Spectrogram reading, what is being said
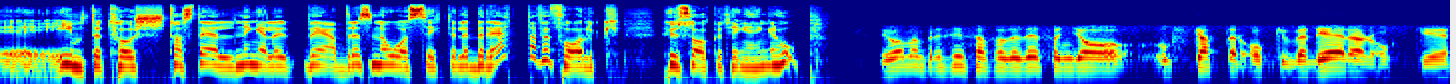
eh, inte törs ta ställning eller vädra sina åsikter eller berätta för folk hur saker och ting hänger ihop. Ja, men precis. Alltså, det är det som jag uppskattar och värderar och eh,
